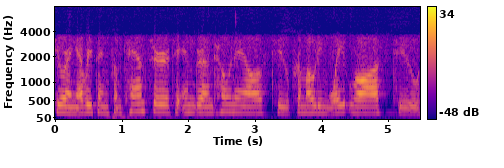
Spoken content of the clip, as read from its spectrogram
curing everything from cancer to ingrown toenails to promoting weight loss to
